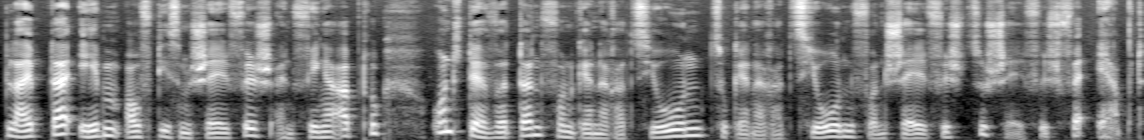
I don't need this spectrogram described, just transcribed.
bleibt da eben auf diesem Schellfisch ein Fingerabdruck und der wird dann von Generation zu Generation von Schellfisch zu Schellfisch vererbt.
